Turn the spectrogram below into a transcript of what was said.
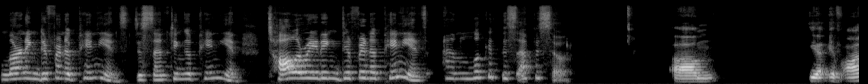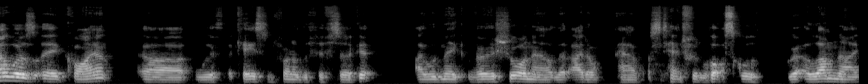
learning different opinions dissenting opinion tolerating different opinions. And look at this episode. Um yeah if i was a client uh, with a case in front of the fifth circuit i would make very sure now that i don't have a stanford law school alumni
